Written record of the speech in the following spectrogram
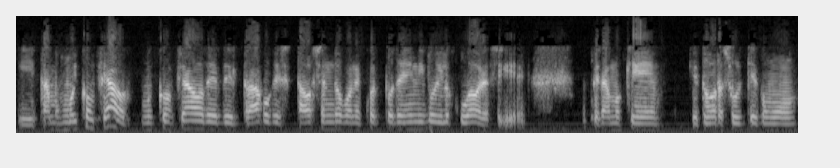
y estamos muy confiados, muy confiados del trabajo que se está haciendo con el cuerpo técnico y los jugadores, así que esperamos que, que todo resulte como,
